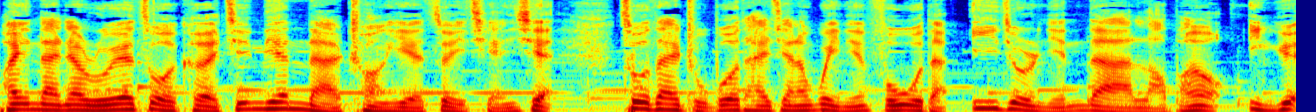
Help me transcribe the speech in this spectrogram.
欢迎大家如约做客今天的创业最前线。坐在主播台前来为您服务的，依旧是您的老朋友映月。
